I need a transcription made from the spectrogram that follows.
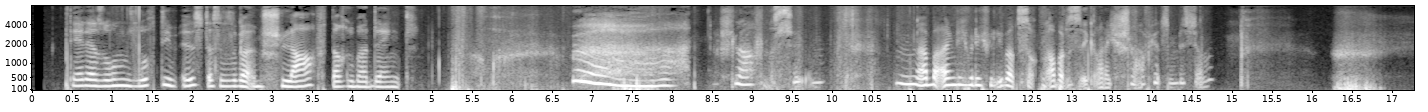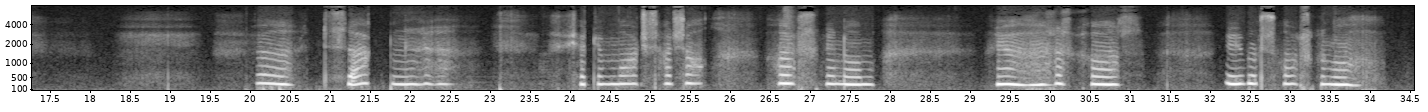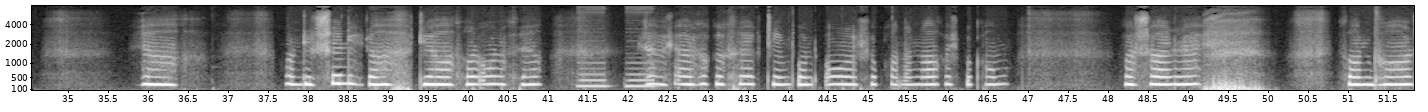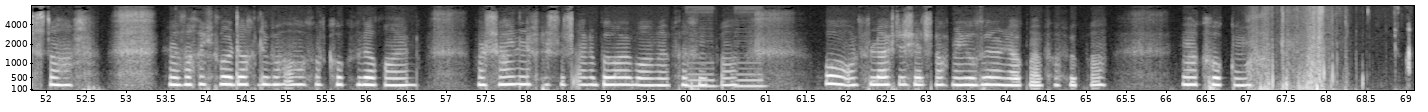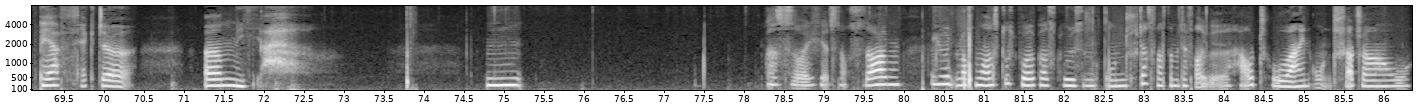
Der, der so ein Suchtdieb ist, dass er sogar im Schlaf darüber denkt. Schlafen ist schön. Hm, Aber eigentlich würde ich viel lieber zocken, aber das ist egal. Ich schlafe jetzt ein bisschen. Ja, Zacken. Ich hätte den Mord so aufgenommen. Ja, das ist krass. Übelst aufgenommen. Ja. Und die Chili da, die war voll unfair. Die hat mich einfach gefakteamt und oh, ich habe gerade eine Nachricht bekommen. Wahrscheinlich von Brawl. Da wache ich wohl doch lieber auf und gucke wieder rein. Wahrscheinlich ist jetzt eine Brawlball mehr verfügbar. Oh, und vielleicht ist jetzt noch eine Juwelenjagd mehr verfügbar. Mal gucken. Perfekte. Ähm, ja. Hm. Was soll ich jetzt noch sagen? Ich würde nochmals das Podcast grüßen und das war's dann mit der Folge. Haut rein und ciao, ciao.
